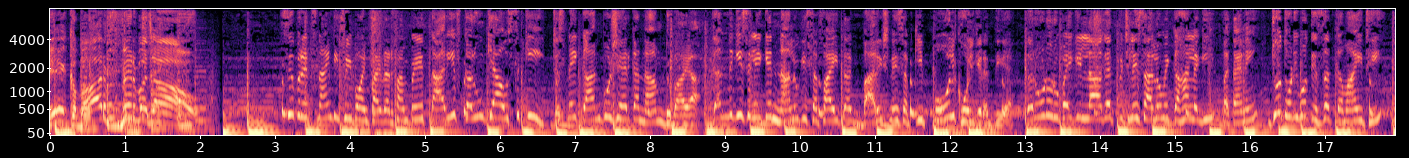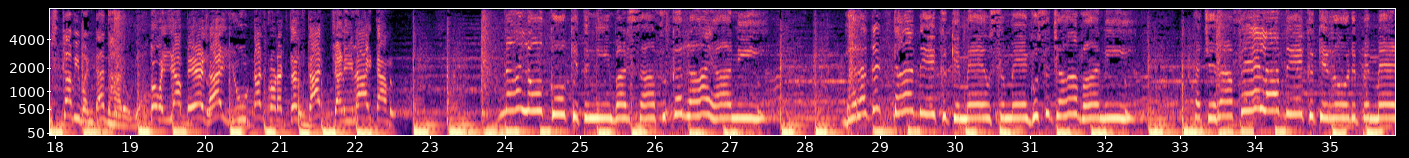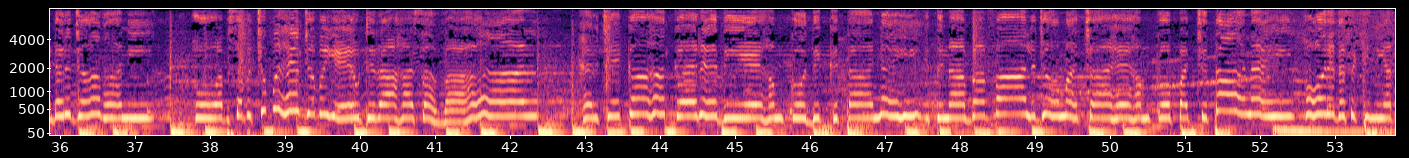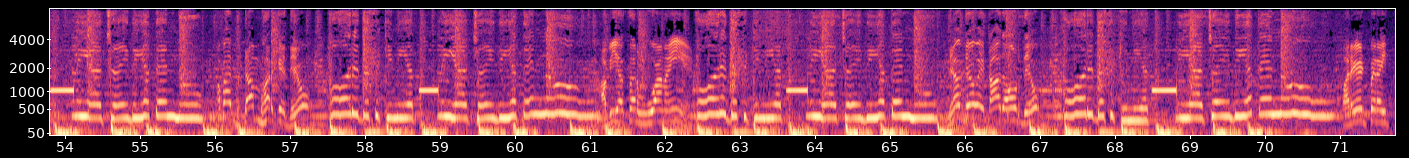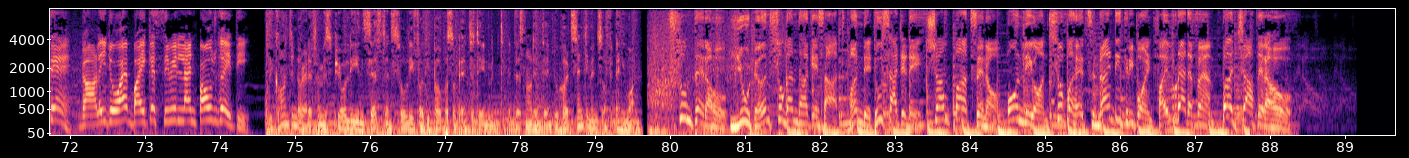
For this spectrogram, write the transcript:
एक बार फिर बजाओ। सुपर इट्स 93.5 रेड एफएम पे तारीफ़ करूँ क्या उसकी जिसने कानपुर शहर का नाम डुबाया। गंदगी से लेके नालों की सफ़ाई तक बारिश ने सबकी पोल खोल के रख दी है। करोड़ों रुपए की लागत पिछले सालों में कहाँ लगी पता नहीं। जो थोड़ी बहुत इज़्ज़त कमाई थी उसका भी बंटा धार हो गया। तो भैया पेश है यूटन प्रोडक्शन का जड़ीला आइटम नालों को कितनी बार साफ़ कराया नी। भरा गड्ढा देख के मैं उसमें घुस जावानी कचरा फैला देख के रोड पे मैं डर जावानी हो, अब सब चुप है जब ये उठ रहा सवाल। खर्चे कहाँ कर दिए हमको दिखता नहीं इतना बवाल। जो मचा है हमको पछता नहीं। और दस किनिया लिया चाहिए तेनू। अबे दम भर के दो और दस किनिया लिया चाहिए तेनू। अभी असर हुआ नहीं है। और दस किनिया लिया चाहिए तेनू। देव देव एक आध और देव और दस किनिया लिया चाहिए तेनू। परेड पे रहते हैं। गाड़ी जो है बाइक के सिविल लाइन पहुँच गई थी। The content of Red FM is purely incest and solely for the purpose of entertainment. It does not intend to hurt sentiments of anyone. सुनते रहो यू टर्न सुगंधा के साथ मंडे टू सैटरडे शाम पाँच से नौ only on super hits 93.5 red FM बजाते रहो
